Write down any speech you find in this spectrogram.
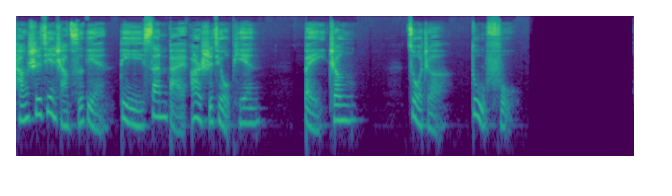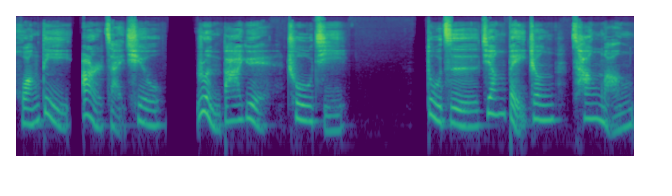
唐诗鉴赏词典第三百二十九篇《北征》，作者杜甫。黄帝二载秋，闰八月初吉。杜子将北征，苍茫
